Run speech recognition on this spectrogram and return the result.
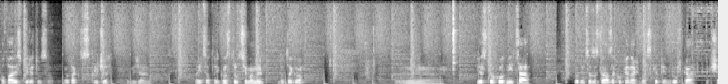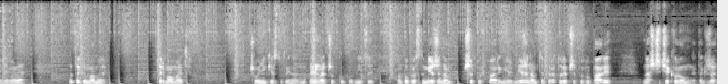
opary spirytusu. No tak w skrócie powiedziałem. No i co tutaj? Konstrukcję mamy do tego. Yy, jest to chłodnica. Chłodnica została zakupiona chyba w sklepie Mrówka, jak się nie mylę. Do tego mamy termometr. Czujnik jest tutaj na, na czubku chłodnicy. On po prostu mierzy nam przepływ pary, mierzy nam temperaturę przepływu pary na szczycie kolumny. Także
